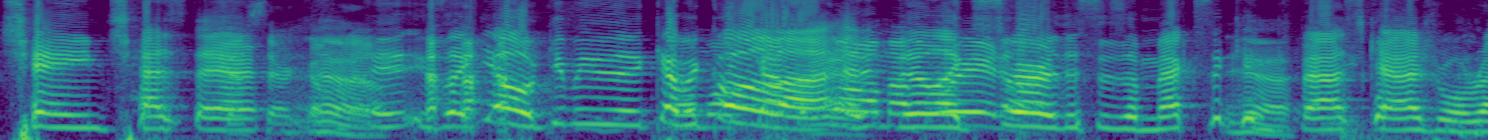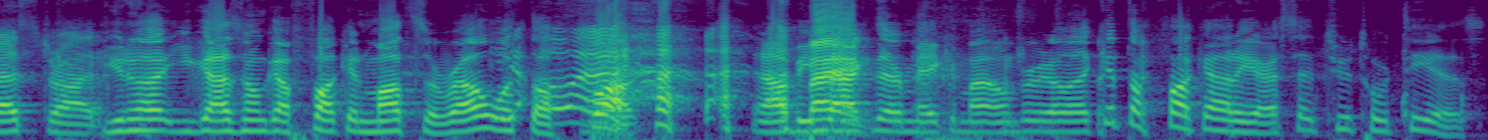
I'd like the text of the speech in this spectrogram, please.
chain, chest hair. Chest hair Yeah. He's like, "Yo, give me the capicola," capicola and they're like, "Sir, this is a Mexican Yeah. fast casual restaurant." you know, what? you guys don't got fucking mozzarella. What the oh, fuck? And I'll be Bang. back there making my own burrito. Like, get the fuck out of here! I said two tortillas.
